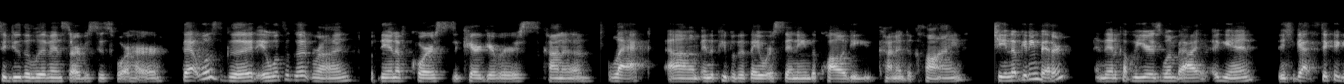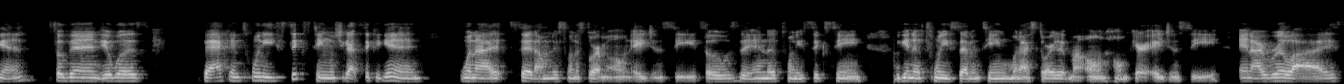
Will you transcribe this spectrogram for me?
to do the live-in services for her. That was good. It was a good run. But then, of course, the caregivers kind of lacked, um, and the people that they were sending, the quality kind of declined. She ended up getting better, and then a couple of years went by again. Then she got sick again. So then it was back in 2016 when she got sick again when I said I'm just going to start my own agency. So it was the end of 2016, beginning of 2017 when I started my own home care agency. And I realized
